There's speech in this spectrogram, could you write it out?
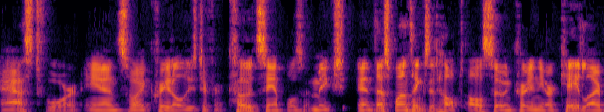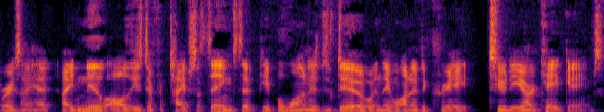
asked for. And so I create all these different code samples and make, sh- and that's one of the things that helped also in creating the arcade libraries. I had, I knew all these different types of things that people wanted to do and they wanted to create 2D arcade games.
